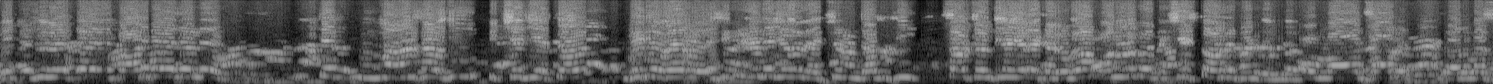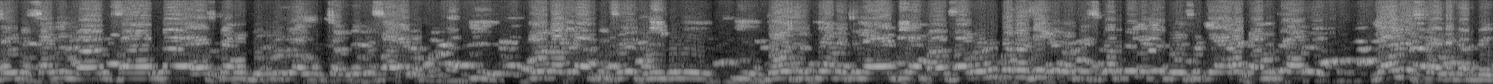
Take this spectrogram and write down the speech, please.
ਵੀ ਤੁਸੀਂ ਲੋਕਾਂ ਦੇ ਪਾਰ ਪਾ ਜਾਂਦੇ ਤੇ ਮਾਨ ਸਾਹਿਬ ਦੀ ਪਿੱਛੇ ਜੀ ਇੱਕ ਵੀਡੀਓ ਵਾਇਰਲ ਹੋਈ ਸੀ, ਕਹਿੰਦੇ ਜਦੋਂ ਇਲੈਕਸ਼ਨ ਹੁੰਦਾ, ਤੁਸੀਂ ਸਭ ਚੌਂਕੀਆਂ ਜਿਹੜਾ ਕਰੂਗਾ, ਉਹਨਾਂ ਨੂੰ ਵਿਸ਼ੇਸ਼ ਤੌਰ ਤੇ ਫੰਡ ਦੇਊਂਗਾ ਉਹ ਮਾਨ ਸਾਹਿਬ, ਤੁਹਾਨੂੰ ਮੈਂ ਸਹੀ ਦੱਸਾਂ ਜੀ, ਮਾਨ ਸਾਹਿਬ ਨਾ ਇਸ ਟਾਈਮ ਦਿੱਲੀ ਦੇ ਚੱਲਦੇ ਨੇ ਸਾਰੇ ਨੂੰ ਉਹਨਾਂ ਦੀ ਆਪਣੀ ਸਿਹਤ ਠੀਕ ਨਹੀਂ ਦੋ ਛੁੱਟੀਆਂ ਵਿੱਚ ਲੈ ਆਂਦੀ ਮਾਨ ਸਾਹਿਬ, ਉਹਨੂੰ ਪਤਾ ਸੀ ਕਿ ਨੋਟਿਸ ਕਰਦੇ, ਜਿਹੜੇ ਦੋ ਛੁੱਟੀਆਂ ਦਾ ਕੰਮ ਕਰਾਵੇ ਜਾਂ ਸਟੈਂਡ ਕਰਦੇ।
